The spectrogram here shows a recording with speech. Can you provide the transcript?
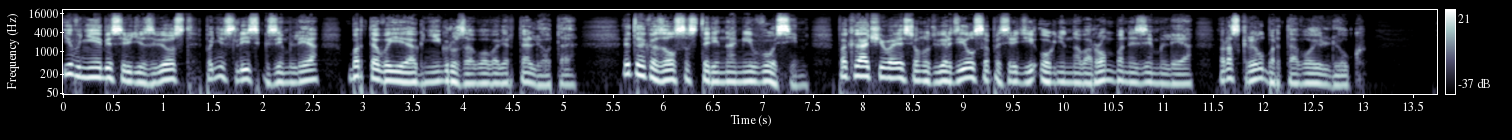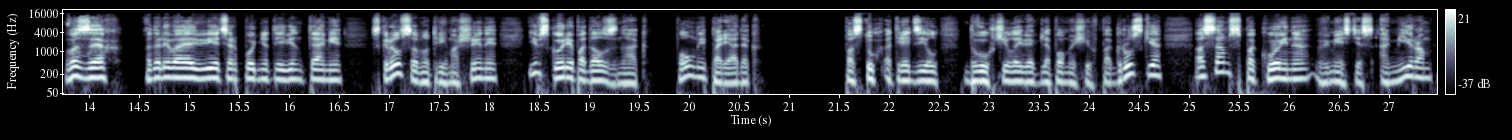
и в небе среди звезд понеслись к земле бортовые огни грузового вертолета. Это оказался старина Ми-8. Покачиваясь, он утвердился посреди огненного ромба на земле, раскрыл бортовой люк. Вазех, одолевая ветер, поднятый винтами, скрылся внутри машины и вскоре подал знак «Полный порядок, Пастух отрядил двух человек для помощи в погрузке, а сам спокойно вместе с Амиром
